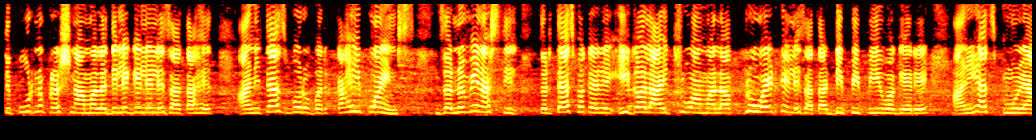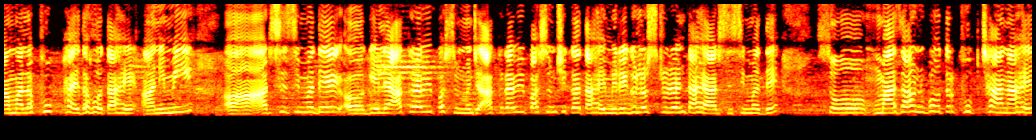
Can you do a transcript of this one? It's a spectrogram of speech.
ते पूर्ण प्रश्न आम्हाला दिले गेलेले जात आहेत. आणि त्याचबरोबर काही पॉईंट्स जर नवीन असतील तर त्याच प्रकारे इगल आय थ्रू आम्हाला प्रोव्हाइड केले जातात डी पी पी वगैरे. आणि ह्याचमुळे आम्हाला खूप फायदा होत आहे. आणि मी आर सी सीमध्ये गेल्या अकरावीपासून म्हणजे अकरावीपासून शिकत आहे. मी रेग्युलर स्टुडंट आहे आर सी सीमध्ये सो माझा अनुभव तर खूप छान आहे.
